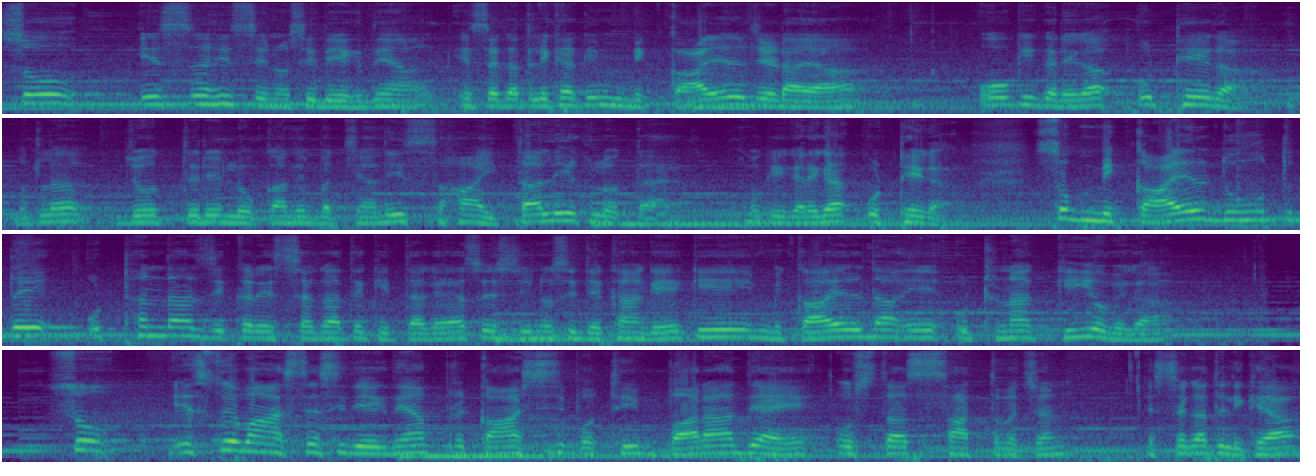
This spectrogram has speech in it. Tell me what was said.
ਸੋ ਇਸ ਹਿੱਸੇ ਨੂੰ ਅਸੀਂ ਦੇਖਦੇ ਹਾਂ। ਇਸ ਜਗ੍ਹਾ ਤੇ ਲਿਖਿਆ ਕਿ ਮਿਕਾਇਲ ਜਿਹੜਾ ਆ, ਉਹ ਕੀ ਕਰੇਗਾ? ਉੱਠੇਗਾ। ਮਤਲਬ ਜੋ ਤੇਰੇ ਲੋਕਾਂ ਦੇ ਬੱਚਿਆਂ ਦੀ ਸਹਾਇਤਾ ਲਈ ਖਲੋਤਾ ਹੈ, ਉਹ ਕੀ ਕਰੇਗਾ? ਉੱਠੇਗਾ। ਸੋ ਮਿਕਾਇਲ ਦੂਤ ਦੇ ਉੱਠਣ ਦਾ ਜ਼ਿਕਰ ਇਸ ਜਗ੍ਹਾ ਤੇ ਕੀਤਾ ਗਿਆ। ਸੋ ਇਸ ਚੀਜ਼ ਨੂੰ ਅਸੀਂ ਦੇਖਾਂਗੇ ਕਿ ਮਿਕਾਇਲ ਦਾ ਇਹ ਉੱਠਣਾ ਕੀ ਹੋਵੇਗਾ। ਸੋ ਇਸ ਦੇ ਵਾਸਤੇ ਅਸੀਂ ਦੇਖਦੇ ਹਾਂ ਪ੍ਰਕਾਸ਼ ਦੀ ਪੋਥੀ 12 ਅਧਿਆਏ, ਉਸ ਦਾ 7 ਵਚਨ। ਇਸ ਜਗ੍ਹਾ ਤੇ ਲਿਖਿਆ,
